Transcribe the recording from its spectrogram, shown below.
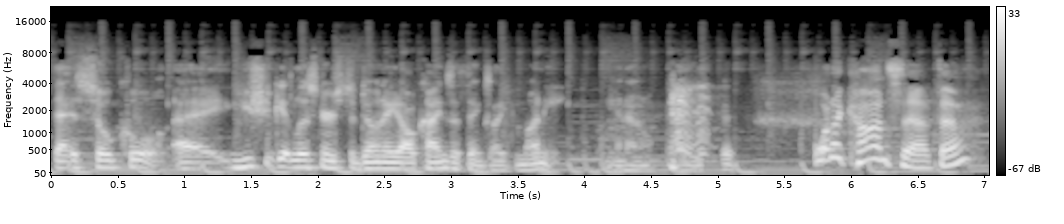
that is so cool. Uh, you should get listeners to donate all kinds of things like money. You know, what a concept, huh?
